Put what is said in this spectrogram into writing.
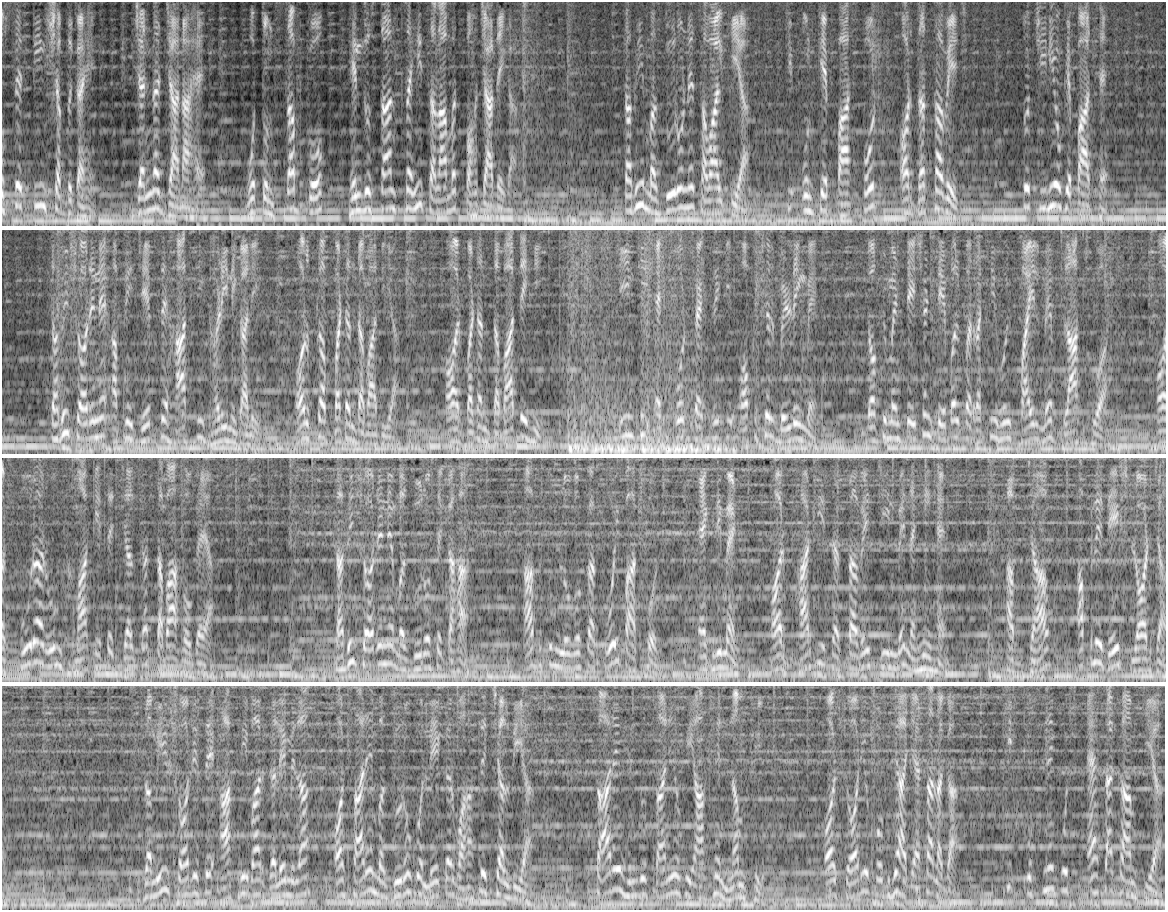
उससे तीन शब्द कहें, जन्नत जाना है। वो तुम सबको हिंदुस्तान सही सलामत पहुँचा देगा। तभी मजदूरों ने सवाल किया कि उनके पासपोर्ट और दस्तावेज़ तो चीनियों के पास है। तभी शौर्य ने अपनी जेब से हाथ की घड़ी निकाली और उसका बटन दबा दिया। और बटन दबाते ही चीन की एक्सपोर्ट फैक्ट्री की ऑफिशियल बिल्डिंग में डॉक्यूमेंटेशन टेबल पर रखी हुई फ़ाइल में ब्लास्ट हुआ और पूरा रूम धमाके से जलकर तबाह हो गया। तभी शौर्य ने मजदूरों से कहा, अब तुम लोगों का कोई पासपोर्ट एग्रीमेंट और भारतीय दस्तावेज़ चीन में नहीं है। अब जाओ, अपने देश लौट जाओ। जमीर शौर्य से आखिरी बार गले मिला और सारे मजदूरों को लेकर वहाँ से चल दिया। सारे हिंदुस्तानियों की आँखें नम थी और शौर्य को भी आज ऐसा लगा कि उसने कुछ ऐसा काम किया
